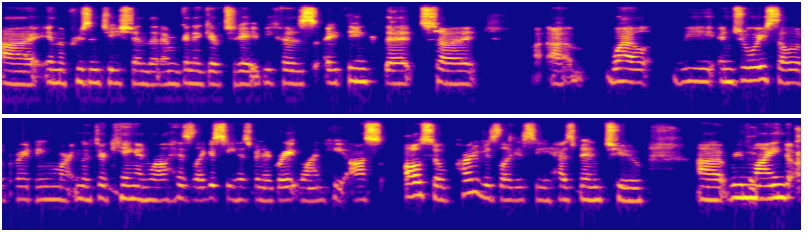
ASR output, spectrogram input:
uh, in the presentation that I'm going to give today, because I think that uh, um, while we enjoy celebrating Martin Luther King and while his legacy has been a great one, he also, also part of his legacy has been to uh, remind our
